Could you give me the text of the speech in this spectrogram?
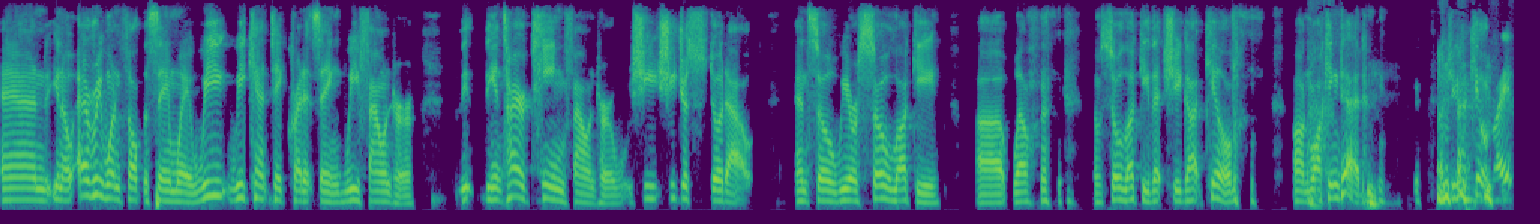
And you know, everyone felt the same way. We we can't take credit saying we found her. the, the entire team found her. She she just stood out, and so we are so lucky. Uh, well, I'm so lucky that she got killed on Walking Dead. she got killed, right?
